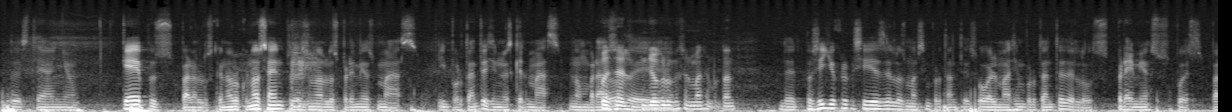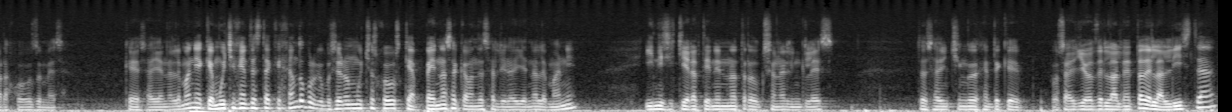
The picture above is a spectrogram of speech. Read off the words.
de este año. Que pues para los que no lo conocen, pues es uno de los premios más importantes, si no es que el más nombrado. Pues el- de- yo creo que es el más importante. de- pues sí, yo creo que sí es de los más importantes o el más importante de los premios pues para juegos de mesa que es allá en Alemania, que mucha gente está quejando porque pusieron muchos juegos que apenas acaban de salir allá en Alemania y ni siquiera tienen una traducción al inglés. Entonces hay un chingo de gente que, o sea, yo de la neta de la lista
